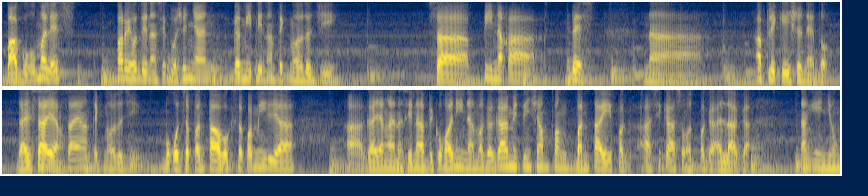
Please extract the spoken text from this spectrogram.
bago umalis, pareho din ang sitwasyon niyan, gamitin ang technology sa pinaka best na application nito. Dahil sayang, sayang ang technology. Bukod sa pantawag sa pamilya, uh, gaya nga ng sinabi ko kanina, magagamit din siyang pangbantay, pag-asikaso at pag-aalaga ng inyong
